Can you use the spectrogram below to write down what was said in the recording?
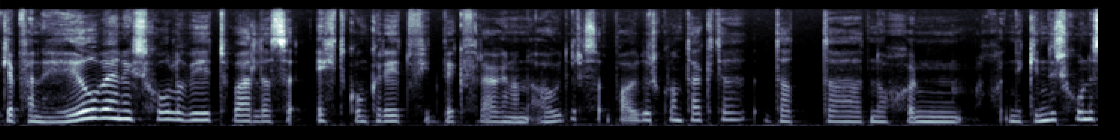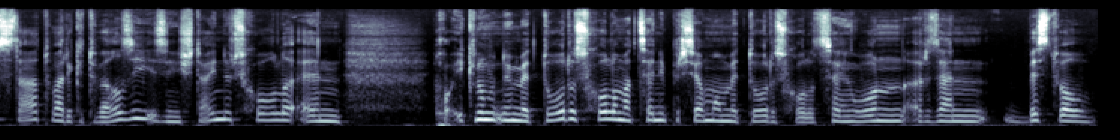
Ik heb van heel weinig scholen weet waar dat ze echt concreet feedback vragen aan ouders op oudercontacten. Dat dat nog een, in de kinderschoenen staat. Waar ik het wel zie, is in Steinerscholen en... Ik noem het nu methodescholen, maar het zijn niet per se allemaal methodescholen. Het zijn gewoon, er zijn best wel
